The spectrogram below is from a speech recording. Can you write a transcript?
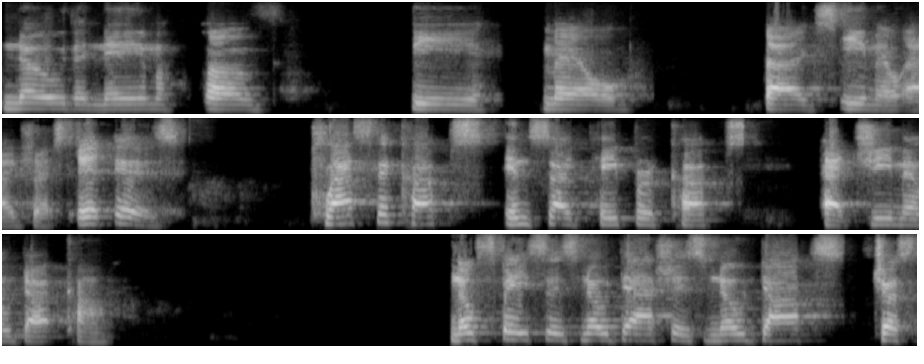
know the name of the mail bag's email address. It is plastic cups inside paper cups at gmail.com. No spaces, no dashes, no dots, just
